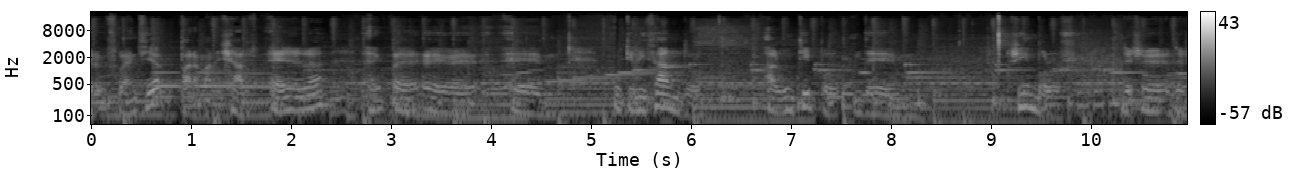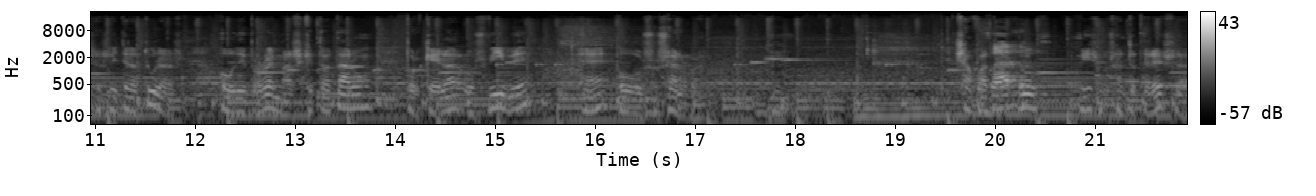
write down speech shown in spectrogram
pero influencia para manexar ela eh, eh, eh, eh, utilizando algún tipo de símbolos dese, desas literaturas ou de problemas que trataron porque ela os vive eh, ou os observa. Mm. San Juan de Cruz, mismo Santa Teresa,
